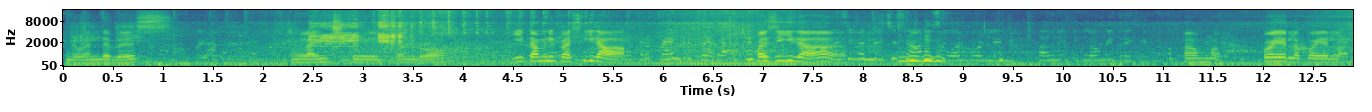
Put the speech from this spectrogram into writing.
இங்கே வந்த பஸ் லஞ்சுக்கு வெயிட் பண்ணுறோம் கீதாமணி பசிக்குதா? பசிக்குதா? ஆமாம் போயிடலாம் போயிடலாம்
